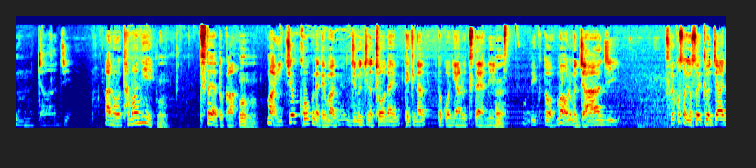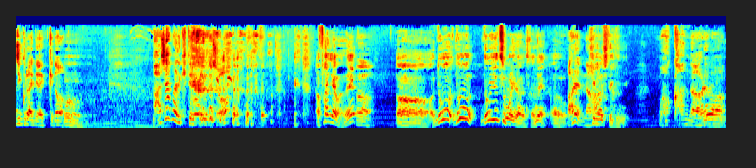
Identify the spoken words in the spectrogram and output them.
うん、ジャージ。あのたまに蔦屋とか、うんうん。まあ一応校区内で、まあ、自分家の町内的なとこにある蔦屋にうん。行くと、まあ俺もジャージ。それこそよそ行くのジャージぐらいではいいけど、うん。パジャマで着てる人いるでしょ、あパジャマね、うああ。どうどうどういうつもりなんですかね？あのあれな気持ち的に。ん、わかんない。あれは、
